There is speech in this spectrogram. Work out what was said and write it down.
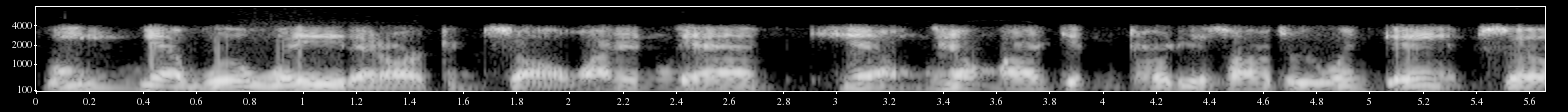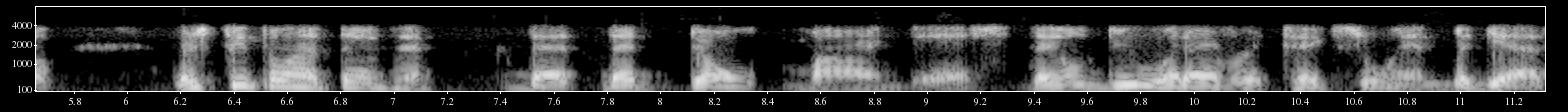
Why didn't we have Will Wade at Arkansas? Why didn't we have him? We don't mind getting dirty as long as we win games. So there's people out there that that that don't mind this. They'll do whatever it takes to win. But yes,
